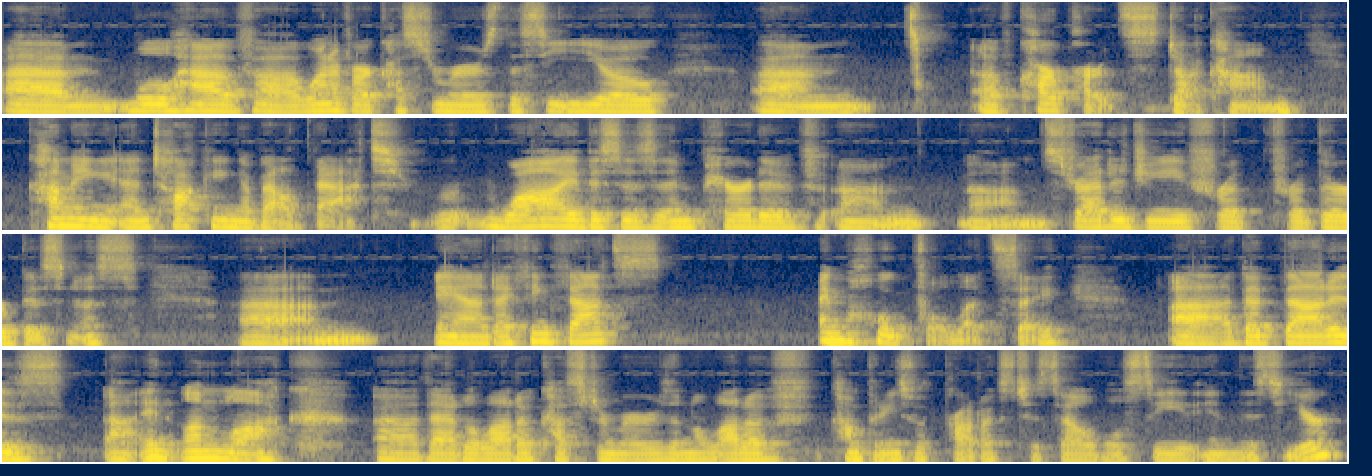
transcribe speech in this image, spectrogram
um, we'll have uh, one of our customers, the CEO um, of carparts.com, coming and talking about that, why this is imperative um, um, strategy for, for their business. Um, and I think that's, I'm hopeful, let's say, uh, that that is uh, an unlock uh, that a lot of customers and a lot of companies with products to sell will see in this year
